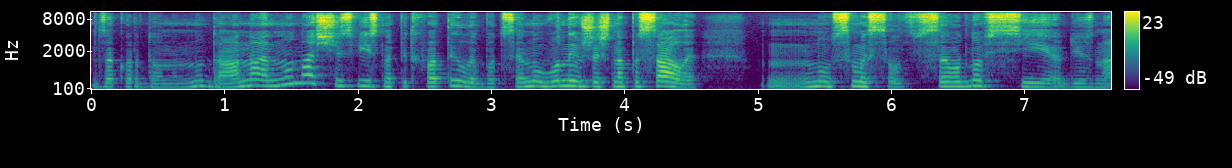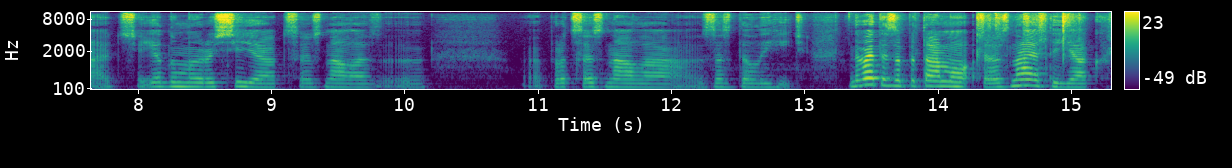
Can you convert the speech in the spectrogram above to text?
За кордоном. Ну да, на, ну наші, звісно, підхватили, бо це ну вони вже ж написали. Ну, смисл, все одно всі дізнаються. Я думаю, Росія це знала е, про це знала заздалегідь. Давайте запитаємо, е, знаєте як?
